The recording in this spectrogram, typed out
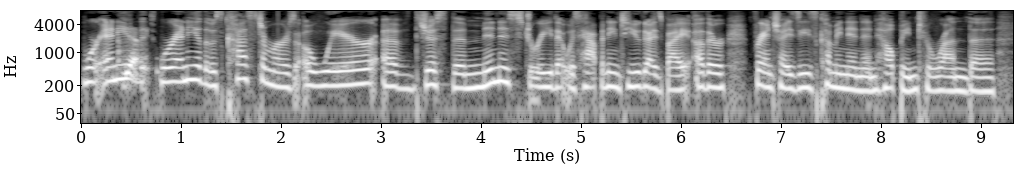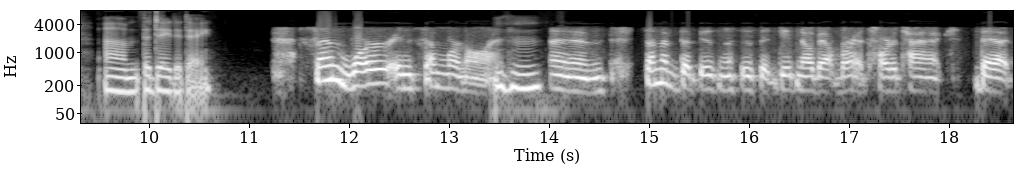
were any Yes. of the, were any of those customers aware of just the ministry that was happening to you guys by other franchisees coming in and helping to run the um, the day to day? Some were and some were not. Um, some of the businesses that did know about Brad's heart attack that,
